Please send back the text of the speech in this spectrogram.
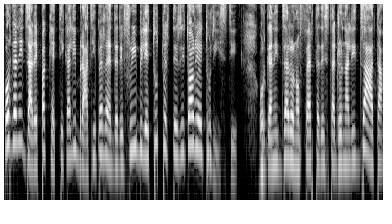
organizzare pacchetti calibrati per rendere fruibile tutto il territorio ai turisti, organizzare un'offerta destagionalizzata,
